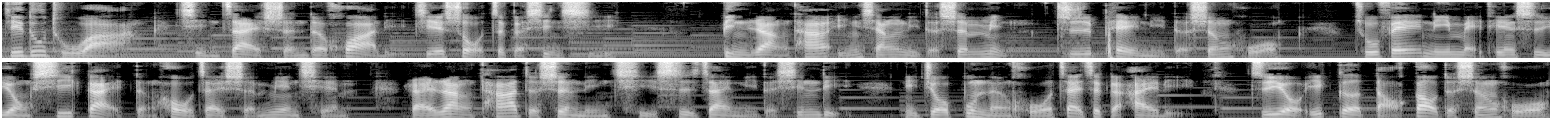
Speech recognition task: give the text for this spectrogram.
基督徒啊，请在神的话里接受这个信息，并让它影响你的生命，支配你的生活。除非你每天是用膝盖等候在神面前，来让他的圣灵启示在你的心里，你就不能活在这个爱里。只有一个祷告的生活，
